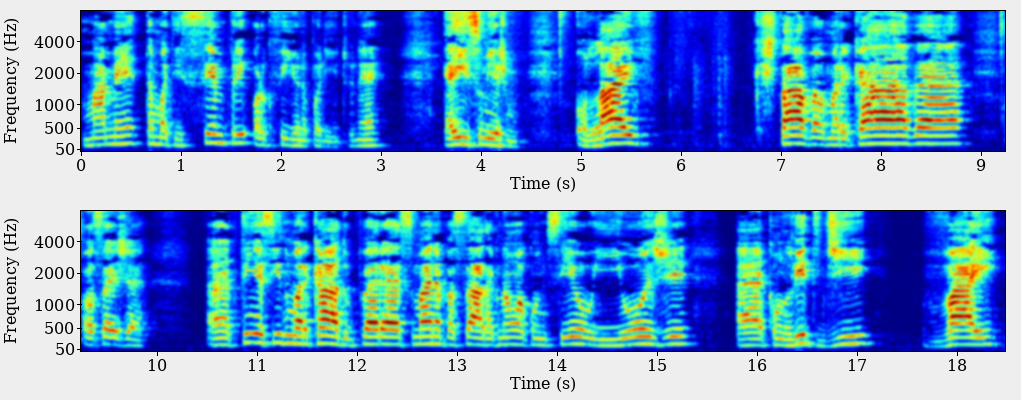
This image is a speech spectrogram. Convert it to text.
mamé também sempre orgulho no parido, né? É isso mesmo o live que estava marcada, ou seja, uh, que tinha sido marcado para a semana passada, que não aconteceu, e hoje, uh, com Lit G, vai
